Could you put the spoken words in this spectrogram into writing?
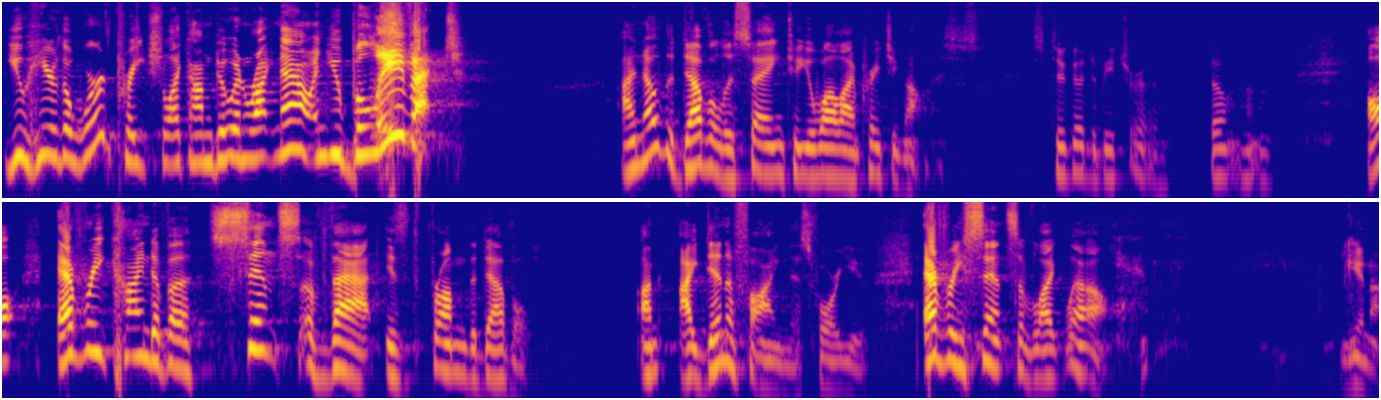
You hear the Word preached like I'm doing right now, and you believe it. I know the devil is saying to you while I'm preaching all this, it's too good to be true. Don't. All, every kind of a sense of that is from the devil. I'm identifying this for you. Every sense of, like, well, you know,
